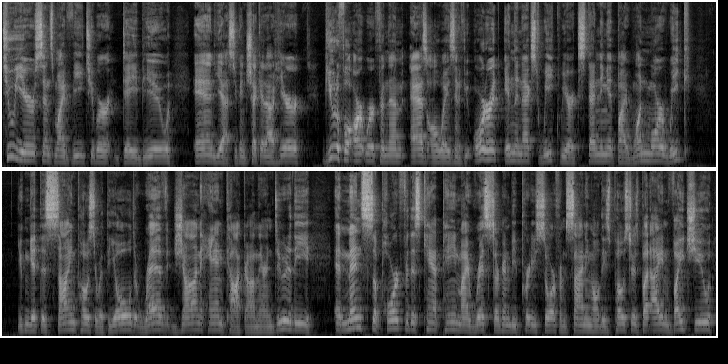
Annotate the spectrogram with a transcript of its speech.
two years since my VTuber debut. And yes, you can check it out here. Beautiful artwork from them as always. And if you order it in the next week, we are extending it by one more week. You can get this signed poster with the old Rev John Hancock on there. And due to the immense support for this campaign, my wrists are going to be pretty sore from signing all these posters. But I invite you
